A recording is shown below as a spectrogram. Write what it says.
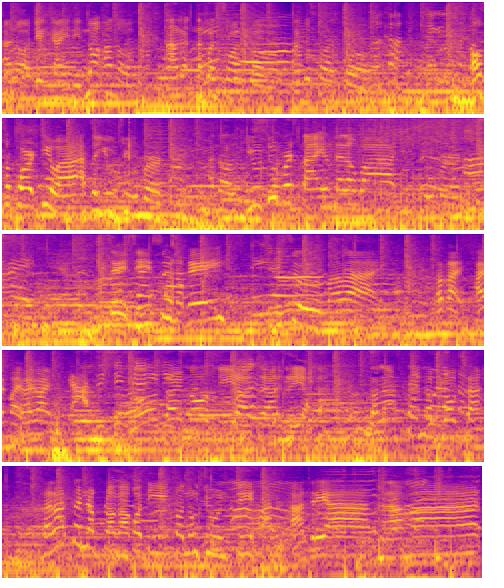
Ano, Jane Kylie. No, ano, nag- nagustuhan ko. Nagustuhan ko. I'll support you ah, as a YouTuber. Ano, YouTubers tayong dalawa. YouTuber. Alright. Say, see you soon, okay? See you soon. Bye-bye. Bye-bye. Bye-bye. Bye-bye. Long time no see, Ate Andrea. The last time nag-vlog sa... The last time nag-vlog ako dito nung June 3. Andrea, salamat!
